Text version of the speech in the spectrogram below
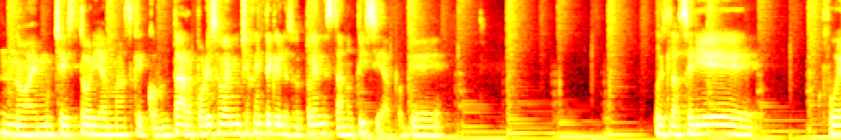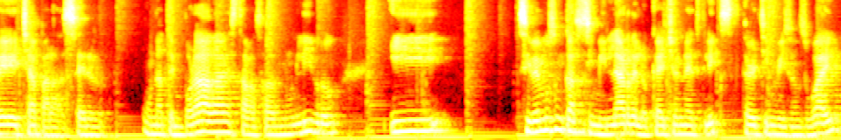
no hay mucha historia más que contar. Por eso hay mucha gente que le sorprende esta noticia, porque pues la serie fue hecha para hacer una temporada, está basado en un libro y si vemos un caso similar de lo que ha hecho Netflix, 13 Reasons Why,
